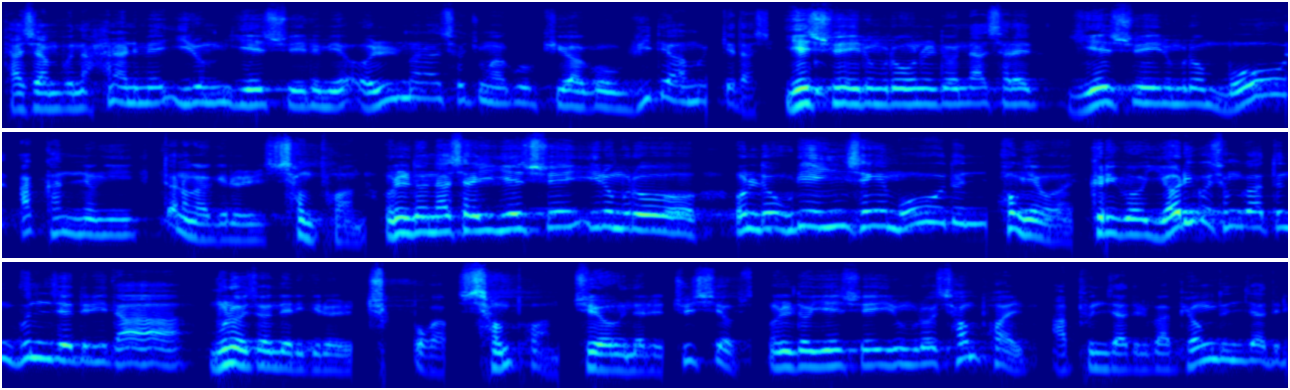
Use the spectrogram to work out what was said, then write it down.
다시 한번 하나님의 이름 예수의 이름이 얼마나 소중하고 귀하고 위대함을 깨닫습 예수의 이름으로 오늘도 나사렛 예수의 이름으로 모든 악한 영이 떠나가기를 선포합니다. 오늘도 나사렛 예수의 이름으로 오늘도 우리의 인생의 모든 홍해와 그리고 여리고성과 같은 문제들이 다 무너져 내리기를 축복하고 선포함 주여 은혜를 주시옵소서. 오늘도 예수의 이름으로 선포할 아픈 자들과 병든 자들이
